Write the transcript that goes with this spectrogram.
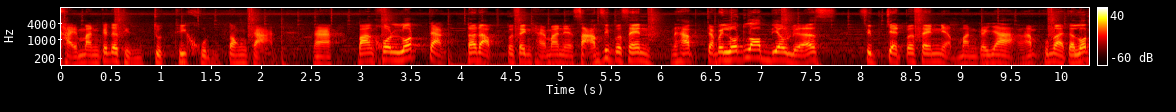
ไขมันก็จะถึงจุดที่คุณต้องการนะบางคนลดจากระดับเปอร์เซ็นต์ไขมันเนี่ยสามสิบเปอร์เซ็นต์นะครับจะไปลดรอบเดียวเหลือ 17%เนี่ยมันก็ยากนะครับคุณอาจจะลด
